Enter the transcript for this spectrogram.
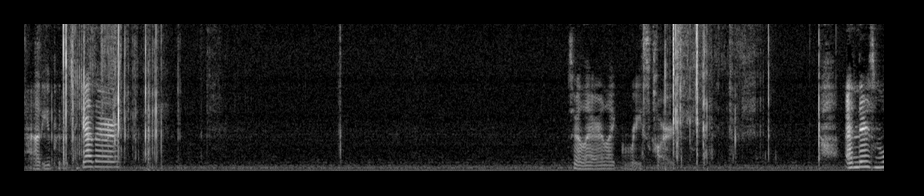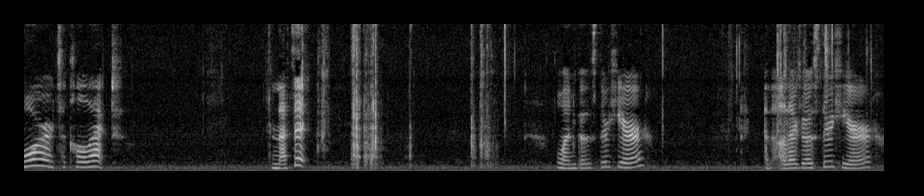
How do you put it together? So they're like race cars. And there's more to collect. And that's it. One goes through here, and the other goes through here.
